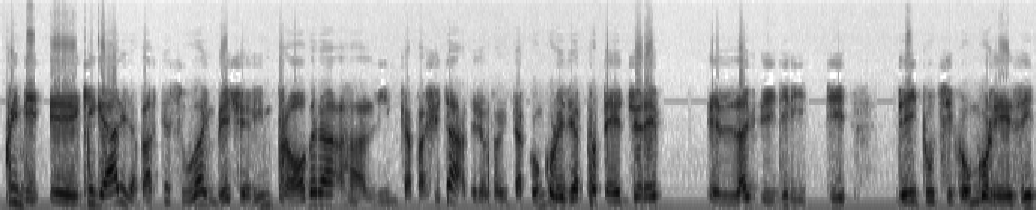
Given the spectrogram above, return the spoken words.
Quindi eh, Kigali da parte sua invece rimprovera l'incapacità delle autorità congolesi a proteggere la, i diritti dei Tutsi congolesi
